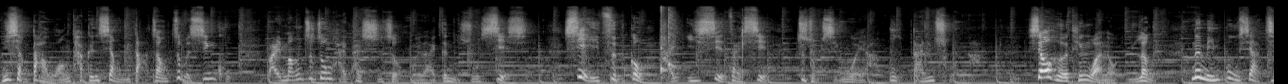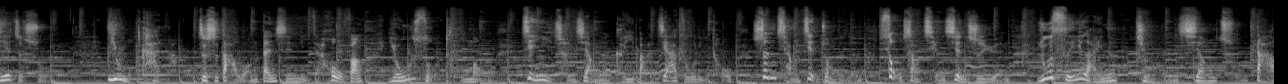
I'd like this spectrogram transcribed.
你想大王他跟项羽打仗这么辛苦，百忙之中还派使者回来跟你说谢谢，谢一次不够，还一谢再谢，这种行为啊不单纯啊。萧何听完哦一愣。那名部下接着说：“依我看啊，这是大王担心你在后方有所图谋，建议丞相呢可以把家族里头身强健壮的人送上前线支援，如此一来呢，就能消除大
